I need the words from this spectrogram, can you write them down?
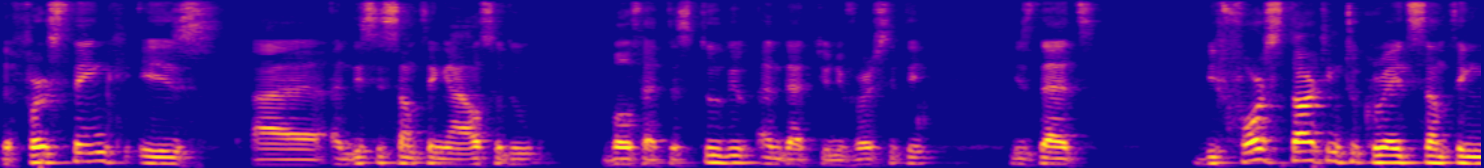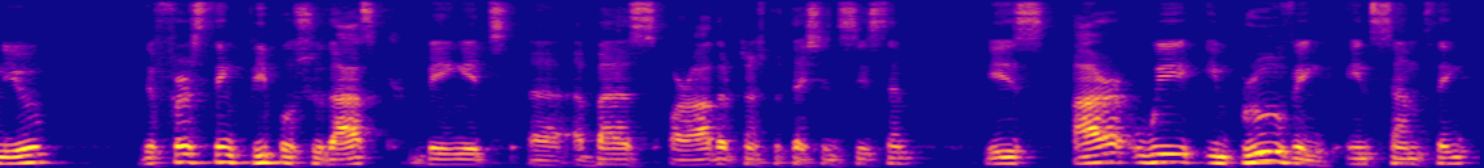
The first thing is, uh, and this is something I also do both at the studio and at university, is that before starting to create something new, the first thing people should ask, being it uh, a bus or other transportation system, is are we improving in something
